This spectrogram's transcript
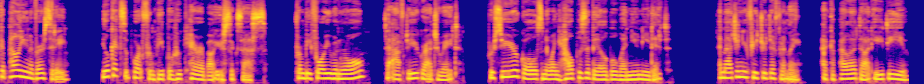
Capella University, you'll get support from people who care about your success. From before you enroll to after you graduate, pursue your goals knowing help is available when you need it. Imagine your future differently at capella.edu.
